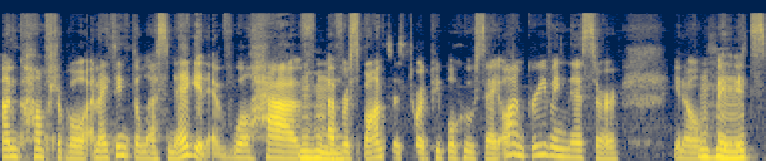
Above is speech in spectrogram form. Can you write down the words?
uncomfortable and I think the less negative we'll have mm-hmm. of responses toward people who say, Oh, I'm grieving this, or, you know, mm-hmm. it's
